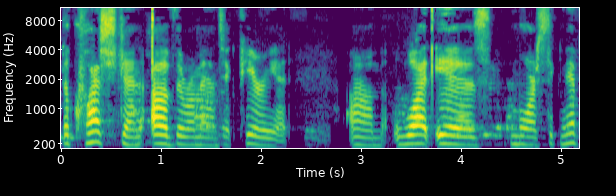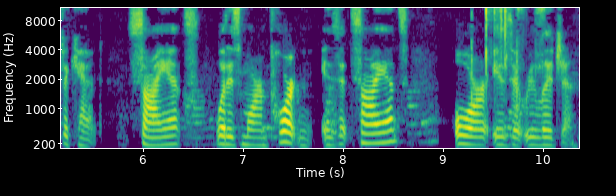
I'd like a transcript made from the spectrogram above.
the question of the Romantic period. Um, what is more significant? Science. What is more important? Is it science or is it religion?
